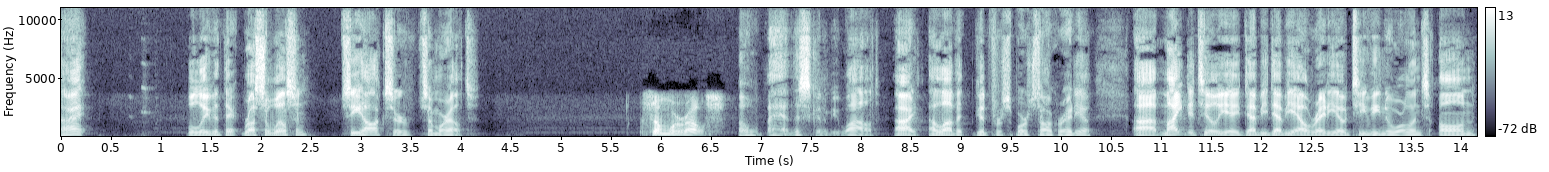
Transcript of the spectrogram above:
All right. We'll leave it there. Russell Wilson, Seahawks or somewhere else? Somewhere else. Oh, man, this is going to be wild. All right. I love it. Good for Sports Talk Radio. Uh, Mike Detillier, WWL Radio TV New Orleans on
